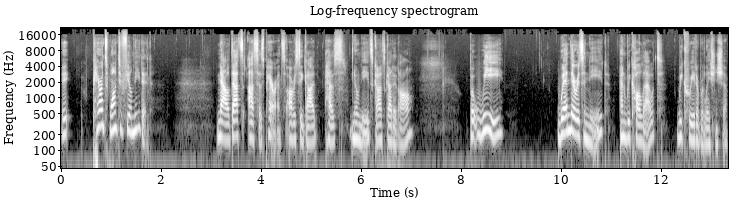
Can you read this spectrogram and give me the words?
It, parents want to feel needed. Now, that's us as parents. Obviously, God has no needs, God's got it all. But we, when there is a need and we call out, we create a relationship.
